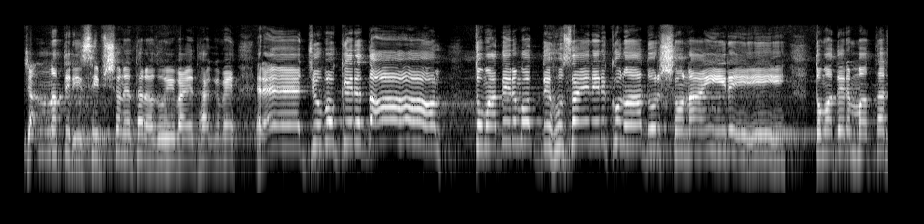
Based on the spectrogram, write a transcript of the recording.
জান্নাতের রিসিপশনে তারা দুই ভাই থাকবে। রে যুবকের দল তোমাদের মধ্যে হুসাইনের কোনো আদর্শ নাই রে। তোমাদের মাথার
